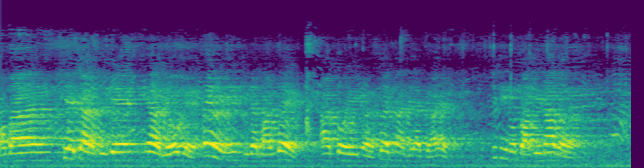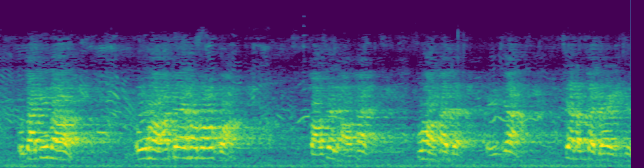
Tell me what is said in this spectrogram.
我们接下来的时间要留给二年级的团队，他做一个圣诞节的表演。这边有大金他的，有大金吗？有好，啊，这后多广，保证好看。不好看的，等一下，叫他们再表演一次。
